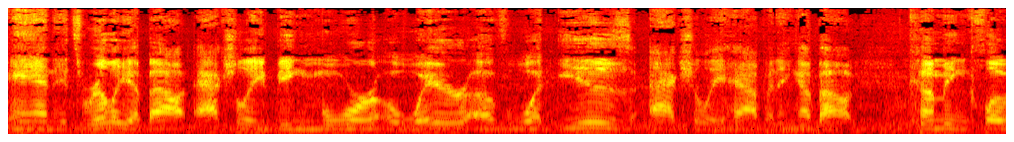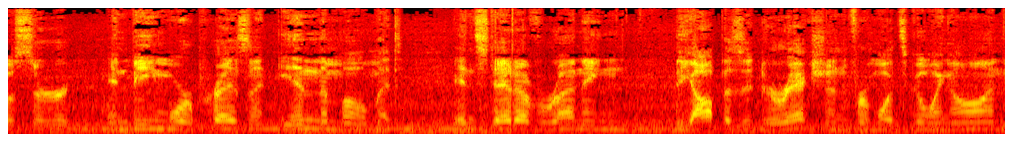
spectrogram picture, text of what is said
And it's really about actually being more aware of what is actually happening, about coming closer and being more present in the moment instead of running the opposite direction from what's going on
